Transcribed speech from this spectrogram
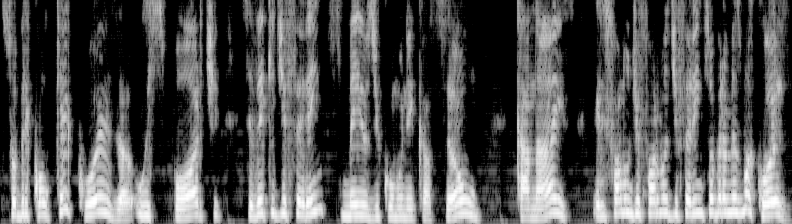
sobre qualquer coisa, o esporte. Você vê que diferentes meios de comunicação, canais, eles falam de forma diferente sobre a mesma coisa.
